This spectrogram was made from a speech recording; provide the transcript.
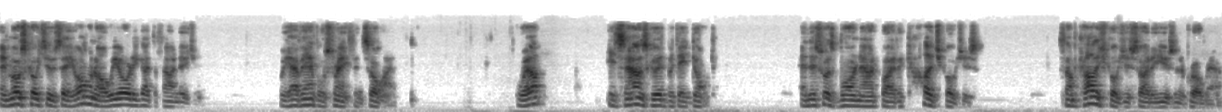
And most coaches say, oh, no, we already got the foundation. We have ample strength and so on. Well, it sounds good, but they don't. And this was borne out by the college coaches. Some college coaches started using the program.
